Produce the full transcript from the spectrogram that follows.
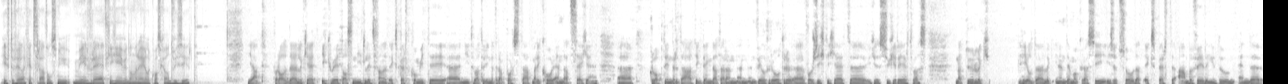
Heeft de Veiligheidsraad ons nu meer vrijheid gegeven dan er eigenlijk was geadviseerd? Ja, voor alle duidelijkheid, ik weet als niet-lid van het expertcomité uh, niet wat er in het rapport staat, maar ik hoor en dat zeggen. Hè. Uh, klopt inderdaad. Ik denk dat daar een, een, een veel grotere uh, voorzichtigheid gesuggereerd was. Natuurlijk, heel duidelijk, in een democratie is het zo dat experten aanbevelingen doen en de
